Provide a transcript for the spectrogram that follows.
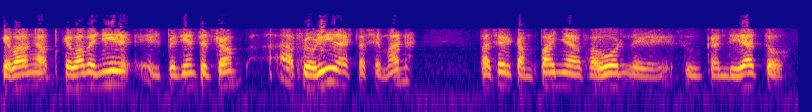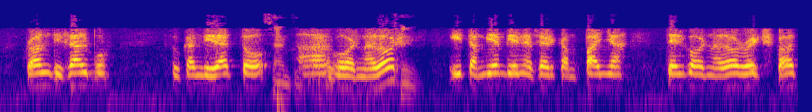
que van a, que va a venir el presidente Trump a Florida esta semana va a hacer campaña a favor de su candidato Ron DeSalvo, su candidato a gobernador, y también viene a hacer campaña del gobernador Rick Scott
